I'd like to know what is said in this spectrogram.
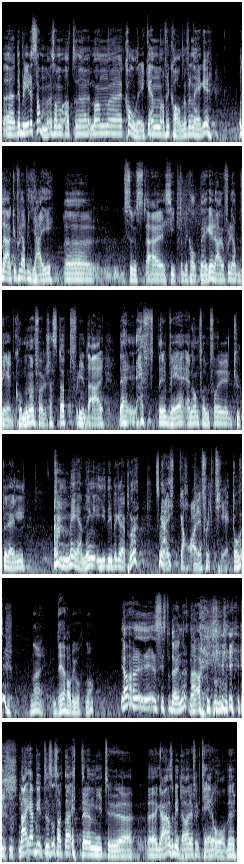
eh, det blir det samme som at eh, man eh, kaller ikke en afrikaner for en neger. Og det er jo ikke fordi at jeg øh, syns det er kjipt å bli kalt neger, det er jo fordi at vedkommende føler seg støtt. Fordi det, er, det hefter ved en eller annen form for kulturell mening i de begrepene som jeg ikke har reflektert over. Nei, det har du gjort nå. Ja, eh, siste døgnet. Nei, Nei jeg begynte som sagt da etter den metoo-greia så begynte jeg å reflektere over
